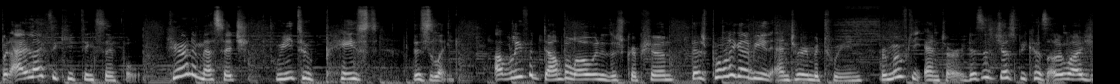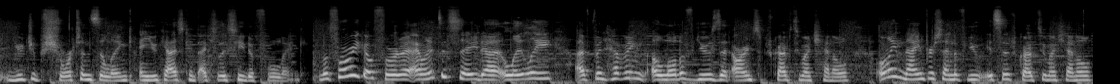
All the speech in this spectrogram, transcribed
but I like to keep things simple. Here in the message, we need to paste this link. I'll leave it down below in the description. There's probably gonna be an enter in between. Remove the enter. This is just because otherwise YouTube shortens the link and you guys can't actually see the full link. Before we go further, I wanted to say that lately I've been having a lot of views that aren't subscribed to my channel. Only 9% of you is subscribed to my channel,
